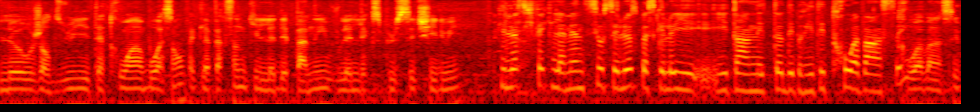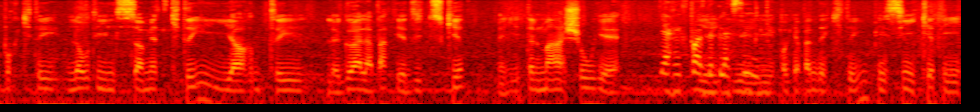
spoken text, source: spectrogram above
Là, aujourd'hui, il était trop en boisson. Fait que la personne qui l'a dépanné voulait l'expulser de chez lui. Puis là, ce qui fait qu'il l'amène ici au CELUS parce que là, il est, en état d'ébriété trop avancé. Trop avancé pour quitter. L'autre, il sommet de quitter. Il a, le gars à l'appart, il a dit Tu quittes. Mais il est tellement chaud qu'il Il arrive pas à se déplacer. il- il est pas capable de quitter. Puis s'il quitte, il,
